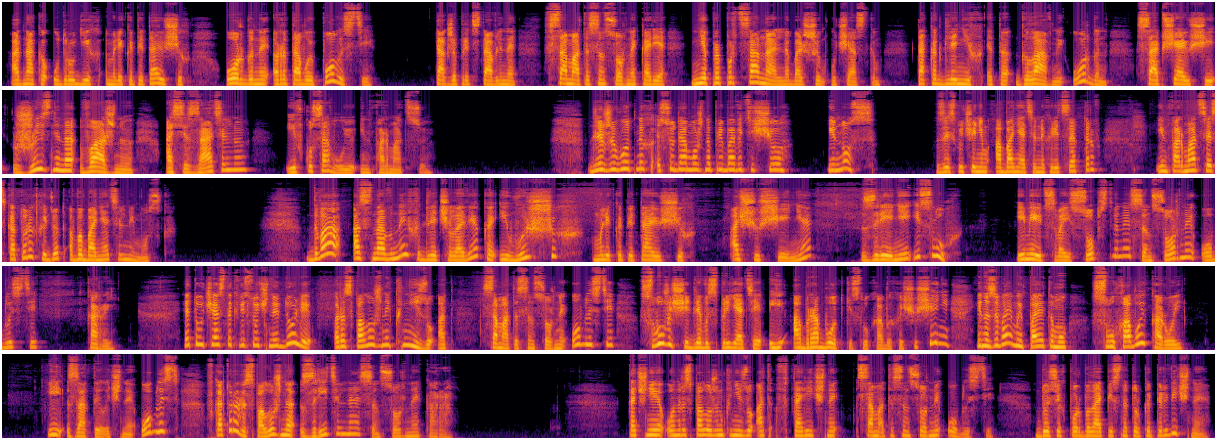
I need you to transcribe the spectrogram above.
Однако у других млекопитающих органы ротовой полости также представлены в соматосенсорной коре непропорционально большим участкам, так как для них это главный орган, сообщающий жизненно важную осязательную и вкусовую информацию. Для животных сюда можно прибавить еще и нос, за исключением обонятельных рецепторов, информация из которых идет в обонятельный мозг. Два основных для человека и высших млекопитающих ощущения — зрение и слух — имеют свои собственные сенсорные области коры. Это участок височной доли, расположенный к низу от соматосенсорной области, служащий для восприятия и обработки слуховых ощущений и называемый поэтому слуховой корой, и затылочная область, в которой расположена зрительная сенсорная кора. Точнее, он расположен к низу от вторичной соматосенсорной области. До сих пор была описана только первичная,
